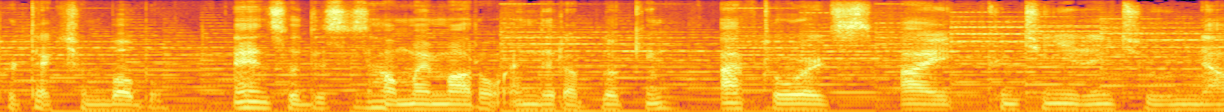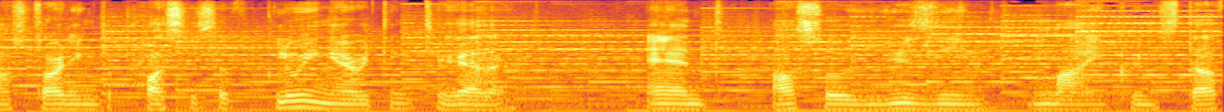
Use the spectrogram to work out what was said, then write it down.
protection bubble. And so this is how my model ended up looking. Afterwards, I continued into now starting the process of gluing everything together. And also using my green stuff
